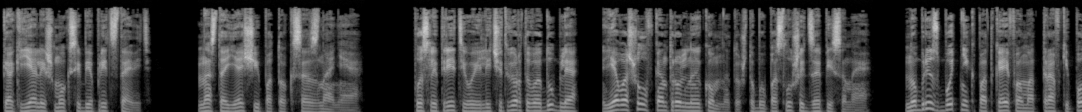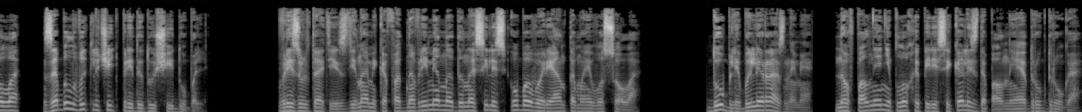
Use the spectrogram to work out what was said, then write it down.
как я лишь мог себе представить. Настоящий поток сознания. После третьего или четвертого дубля я вошел в контрольную комнату, чтобы послушать записанное. Но Брюс Ботник под кайфом от травки пола забыл выключить предыдущий дубль. В результате из динамиков одновременно доносились оба варианта моего соло. Дубли были разными, но вполне неплохо пересекались, дополняя друг друга.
